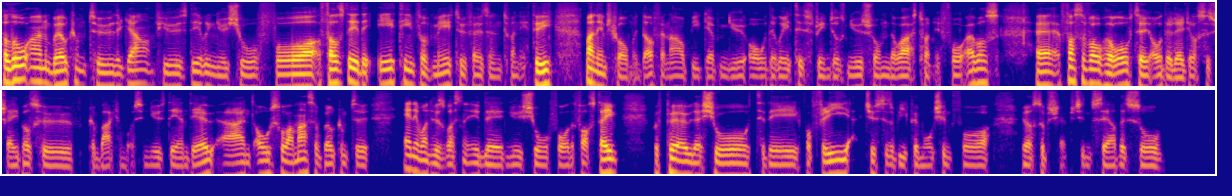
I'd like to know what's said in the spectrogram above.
Hello and welcome to the Gallant Few's Daily News Show for Thursday, the 18th of May 2023. My name's Carl McDuff and I'll be giving you all the latest Rangers news from the last 24 hours. Uh, first of all, hello to all the regular subscribers who've come back and watched the news day in, and day out, and also a massive welcome to anyone who's listening to the news show for the first time. We've put out this show today for free, just as a wee promotion for our subscription service. So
